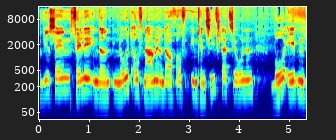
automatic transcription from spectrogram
Wir sehen Fälle in der Notaufnahme und auch auf Intensivstationen, wo eben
